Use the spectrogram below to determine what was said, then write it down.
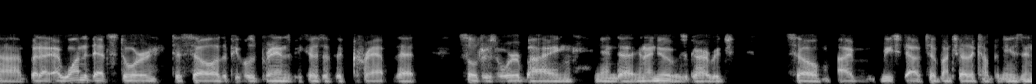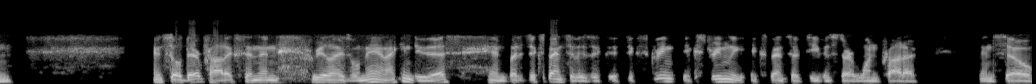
Uh, but I, I wanted that store to sell other people's brands because of the crap that soldiers were buying, and uh, and I knew it was garbage. So I reached out to a bunch of other companies and and sold their products, and then realized, well, man, I can do this, and but it's expensive. It's it's extreme, extremely expensive to even start one product, and so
